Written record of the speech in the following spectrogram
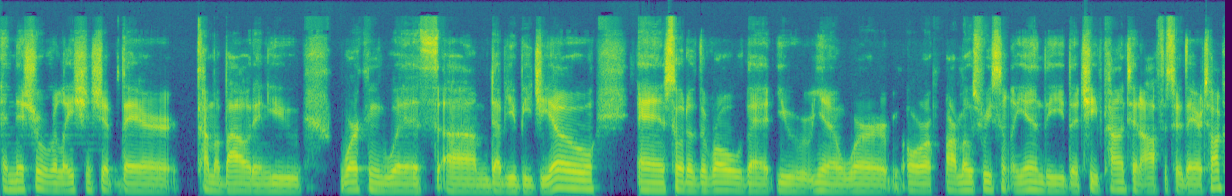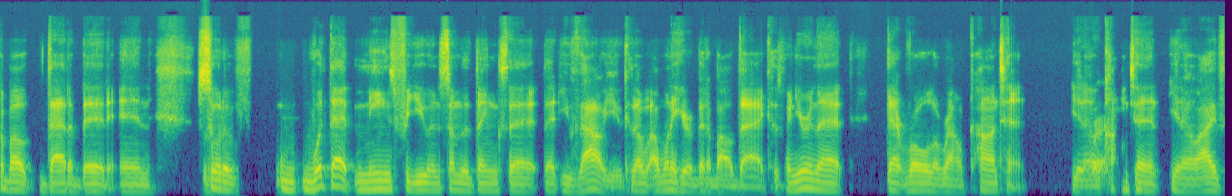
initial relationship there come about and you working with um, WBGO and sort of the role that you, you know, were or are most recently in the the chief content officer there? Talk about that a bit and sort mm-hmm. of what that means for you and some of the things that that you value because I, I want to hear a bit about that because when you're in that that role around content you know right. content you know i've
